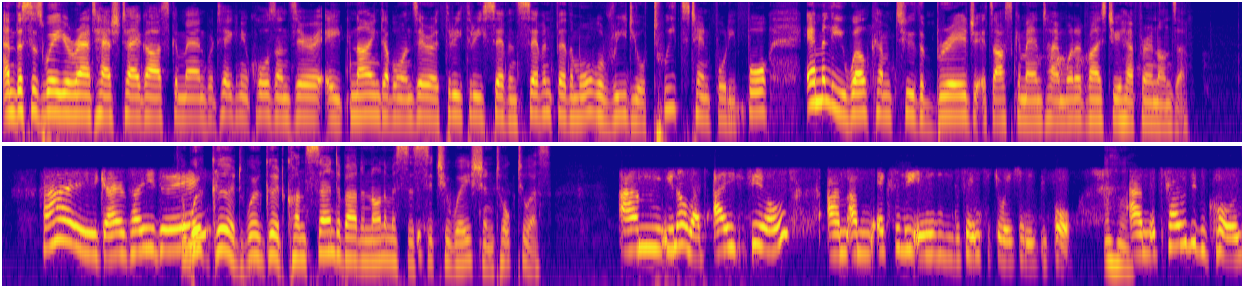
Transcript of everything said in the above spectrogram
And this is where you're at. Hashtag Ask a Man. We're taking your calls on 089 3377. Furthermore, we'll read your tweets 1044. Emily, welcome to the bridge. It's Ask a Man time. What advice do you have for Anonza? Hi guys, how you doing? We're good. We're good. Concerned about Anonymous's situation. Talk to us. Um, you know what? I feel um, I'm actually in the same situation before. Um, it's probably because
